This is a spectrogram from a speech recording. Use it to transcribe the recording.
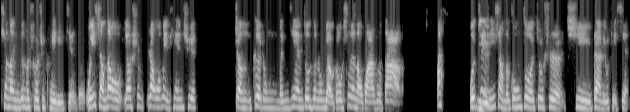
听到你这么说，是可以理解的。我一想到，要是让我每天去整各种文件、做各种表格，我现在脑瓜子都大了。啊，我最理想的工作就是去干流水线，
